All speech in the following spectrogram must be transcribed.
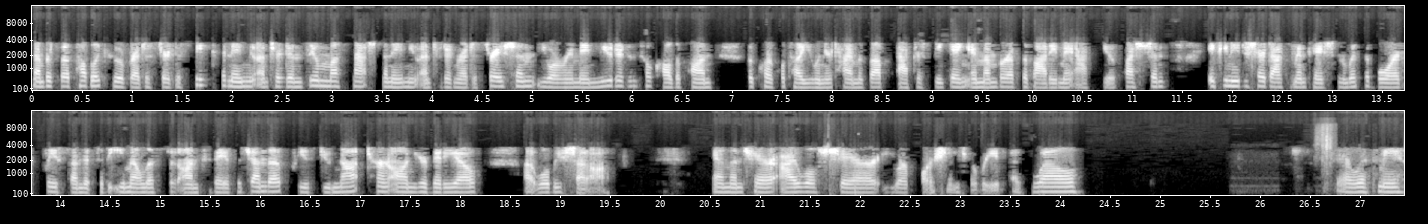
Members of the public who have registered to speak, the name you entered in Zoom must match the name you entered in registration. You will remain muted until called upon. The clerk will tell you when your time is up. After speaking, a member of the body may ask you a question. If you need to share documentation with the board, please send it to the email listed on today's agenda. Please do not turn on your video. It will be shut off. And then Chair, I will share your portion to read as well. Bear with me.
